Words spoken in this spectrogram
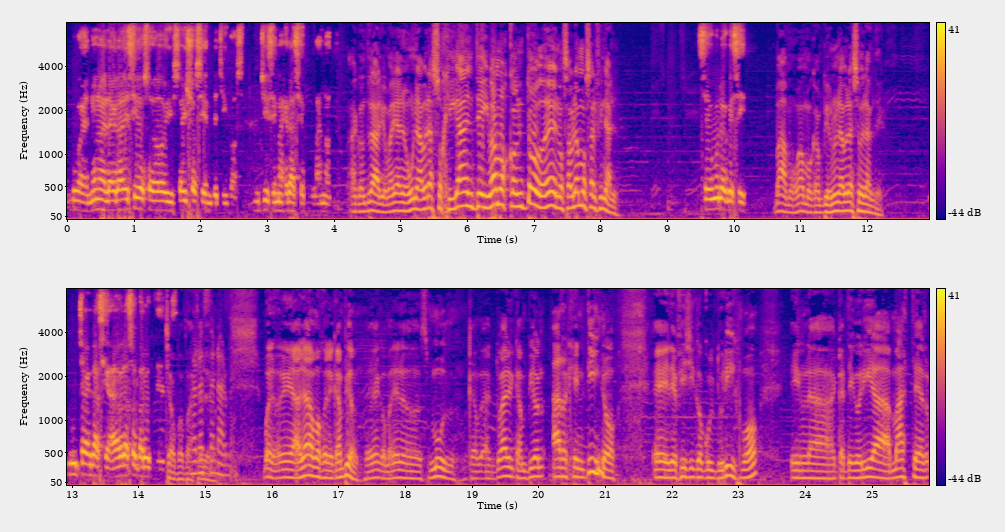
Bueno, no, el agradecido soy, soy yo siempre, chicos. Muchísimas gracias por la nota. Al contrario, Mariano, un abrazo gigante y vamos con todo, ¿eh? nos hablamos al final. Seguro que sí. Vamos, vamos, campeón, un abrazo grande. Muchas gracias. Abrazo para ustedes. Chao, papá. Abrazo enorme. Bueno, eh, hablábamos con el campeón, eh, con Mariano Smooth, actual campeón argentino eh, de físico-culturismo en la categoría Master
